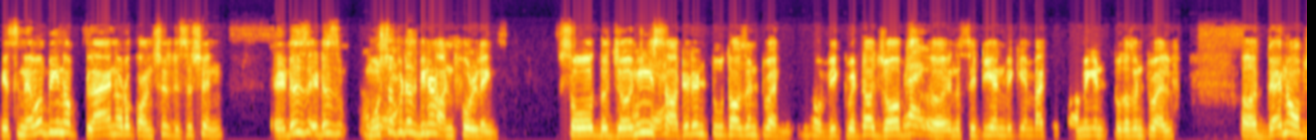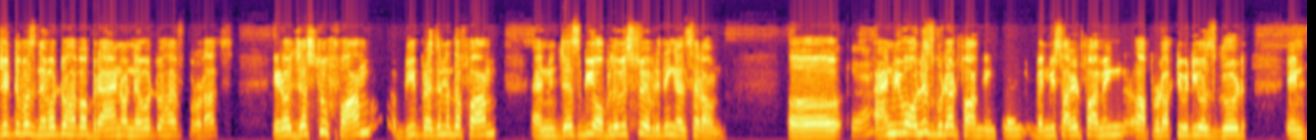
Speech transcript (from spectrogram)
it's never been a plan or a conscious decision. It is it is most of it has been an unfolding. So the journey Okay. started in 2012. You know, we quit our jobs Right. uh, in the city and we came back to farming in 2012. Uh, then our objective was never to have a brand or never to have products. It was just to farm, be present at the farm, and just be oblivious to everything else around. Uh, Okay. and we were always good at farming. So when we started farming, our productivity was good. In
